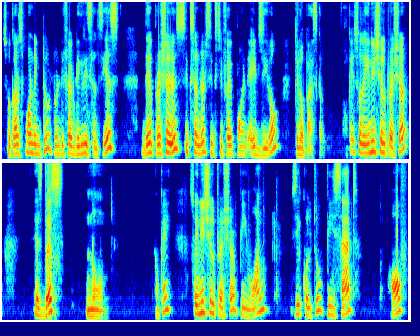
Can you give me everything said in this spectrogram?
So corresponding to 25 degrees Celsius the pressure is 665.80 kilopascal. Okay. So, the initial pressure is thus known. Okay. So, initial pressure P1 is equal to P sat of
